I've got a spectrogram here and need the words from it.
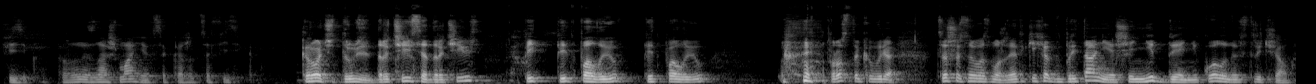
фізика. Коли не знаєш магії, все каже, це фізика. Коротше, друзі, дрочився, дрочився, під, підпалив, підпалив. Просто ковиря. Це щось невозможне. Я таких, як в Британії, я ще ніде ніколи не зустрічав.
